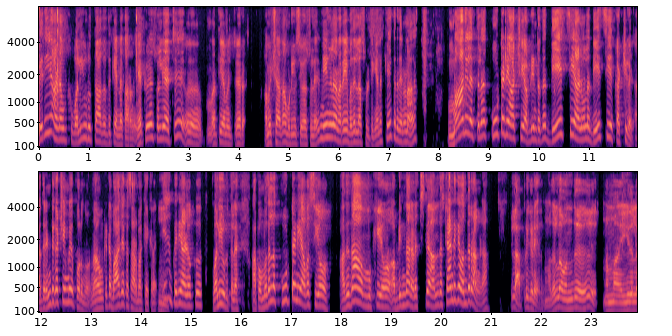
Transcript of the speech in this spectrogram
பெரிய அளவுக்கு வலியுறுத்தாததுக்கு என்ன காரணம்? ஏற்கனவே சொல்லியாச்சு மத்திய அமைச்சர் அமித்ஷா தான் முடிவு செய்ய சொல்லி நீங்களும் நிறைய பதிலா சொல்லிட்டீங்க. எனக்கு கேக்குறது என்னன்னா மாநிலத்துல கூட்டணி ஆட்சி அப்படின்றத தேசிய அளவுல தேசிய கட்சிகள் அது ரெண்டு கட்சியுமே பொருந்தும். நான் உங்ககிட்ட பாஜக சார்பா கேட்கிறேன். ஏன் பெரிய அளவுக்கு வலியுறுத்தல? அப்ப முதல்ல கூட்டணி அவசியம் அதுதான் முக்கியம் அப்படின்னு தான் நினைச்சிட்டு அந்த ஸ்டாண்டுக்கே வந்துடுறாங்களா? இல்ல அப்படி கிடையாது. முதல்ல வந்து நம்ம இதுல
